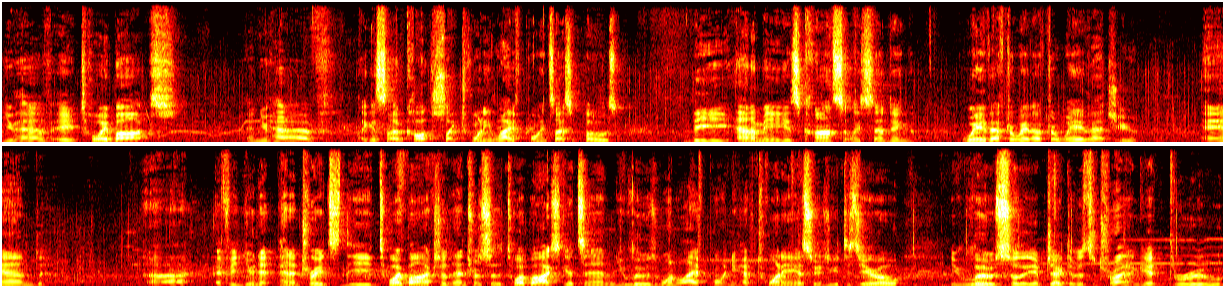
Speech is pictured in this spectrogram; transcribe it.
you have a toy box, and you have, I guess I would call it just like 20 life points, I suppose the enemy is constantly sending wave after wave after wave at you, and uh, if a unit penetrates the toy box or the entrance to the toy box gets in, you lose one life point. You have 20. As soon as you get to zero, you lose. So the objective is to try and get through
